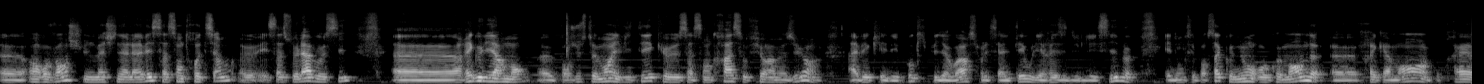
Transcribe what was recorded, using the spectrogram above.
Euh, en revanche, une machine à laver, ça s'entretient euh, et ça se lave aussi euh, régulièrement pour justement éviter que ça s'encrasse au fur et à mesure avec les dépôts qu'il peut y avoir sur les saletés ou les résidus de lessive. Et donc, c'est pour ça que nous, on recommande fréquemment, à peu près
